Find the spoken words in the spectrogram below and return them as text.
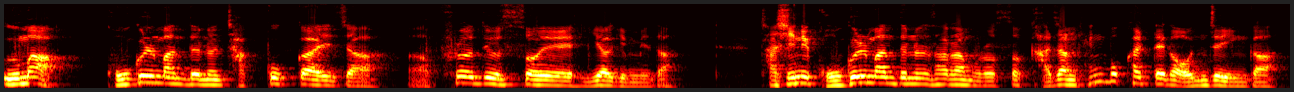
음악, 곡을 만드는 작곡가이자 어, 프로듀서의 이야기입니다. 자신이 곡을 만드는 사람으로서 가장 행복할 때가 언제인가?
